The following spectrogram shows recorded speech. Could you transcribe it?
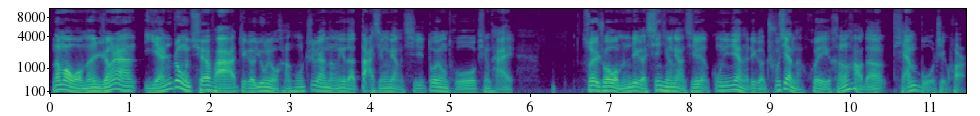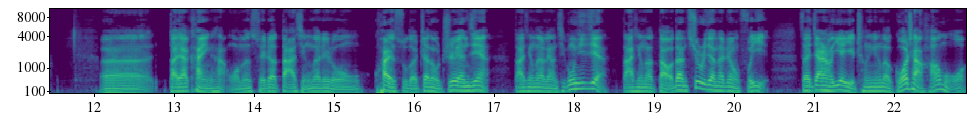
那么我们仍然严重缺乏这个拥有航空支援能力的大型两栖多用途平台，所以说我们这个新型两栖攻击舰的这个出现呢，会很好的填补这块儿。呃，大家看一看，我们随着大型的这种快速的战斗支援舰、大型的两栖攻击舰、大型的导弹驱逐舰的这种服役，再加上业已成型的国产航母，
